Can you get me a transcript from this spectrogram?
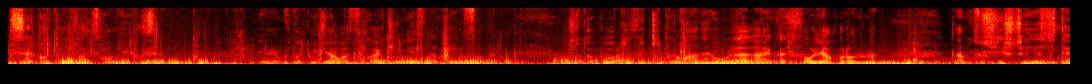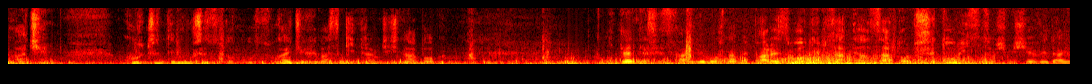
przekotłowacony już. Nie wiem kto tu działa, słuchajcie, nie znam tej osoby. Czy to było tu wykiprowane? Ulala, jakaś folia ochronna. Tam coś jeszcze jest w temacie. Kurczę, tym muszę to, słuchajcie, chyba skitram gdzieś na bok. I ten też jest fajny, można by parę złotych za to, za to przytulić, coś mi się wydaje.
